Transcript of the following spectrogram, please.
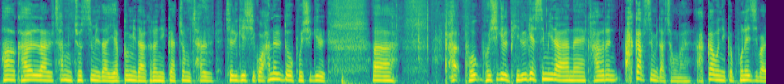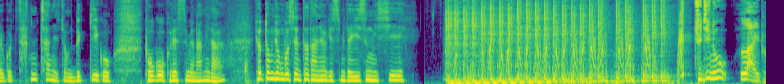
아 가을날 참 좋습니다. 예쁩니다. 그러니까 좀 잘 즐기시고 하늘도 보 보시길 아, 보, 보시길 빌겠습니다. 네, 가을은 아깝습니다. 정말 아까우니까 보내지 말고 찬찬히 좀 느끼고 보고 그랬으면 합니다. 교통정보센터 다녀오겠습니다. 이승미 씨. 주진우 라이브.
